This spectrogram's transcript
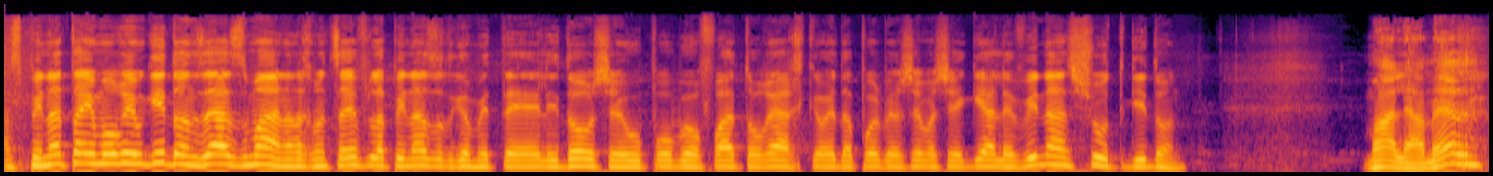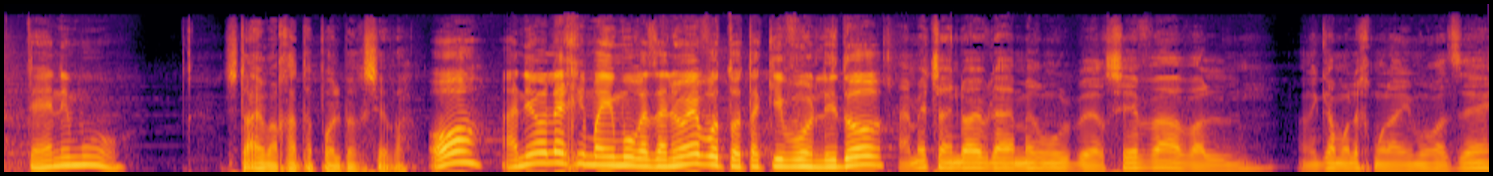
אז פינת ההימורים, גדעון, זה הזמן. אנחנו נצרף לפינה הזאת גם את אה, לידור, שהוא פה בהופעת אורח כאוהד הפועל באר שבע שהגיע לווינה. שוט, גדעון. מה, להמר? תן הימור. 2-1 הפועל באר שבע. או, אני הולך עם ההימור הזה, אני אוהב אותו, את הכיוון. לידור? האמת שאני לא אוהב להמר מול באר שבע, אבל אני גם הולך מול ההימור הזה.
